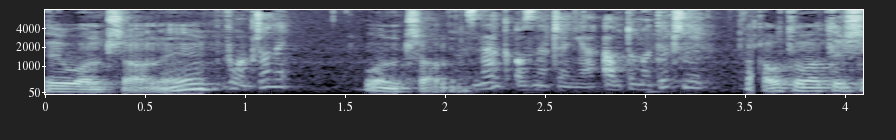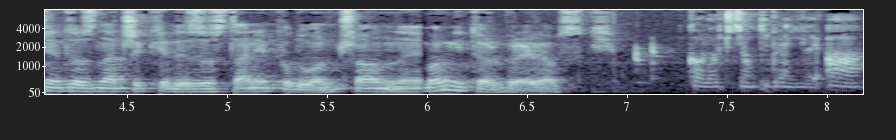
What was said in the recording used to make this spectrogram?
Wyłączony, włączony, włączony. znak oznaczenia, automatycznie, Automatycznie to znaczy, kiedy zostanie podłączony monitor braille'owski. kolor czcionki Braille A,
